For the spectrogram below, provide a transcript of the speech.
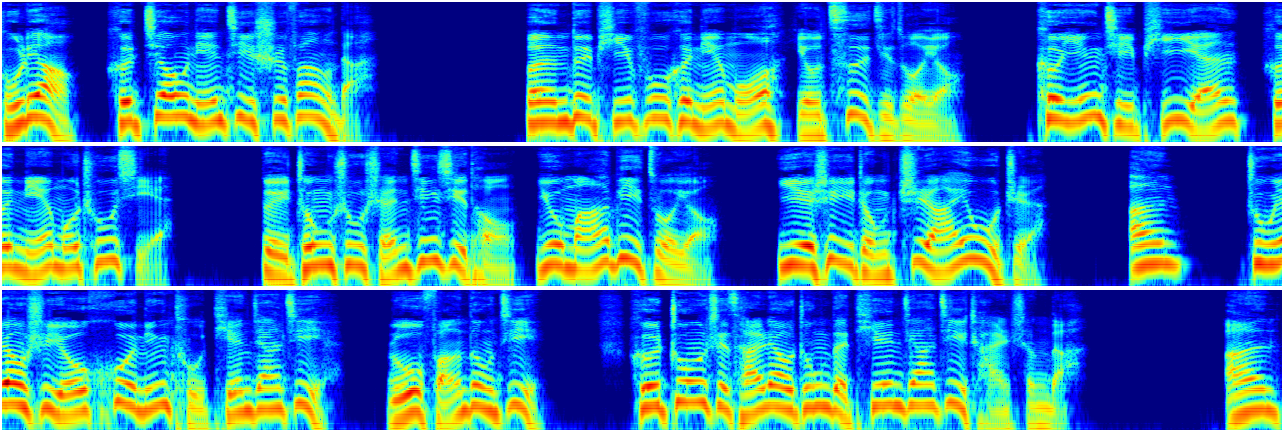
涂料和胶粘剂释放的苯对皮肤和黏膜有刺激作用，可引起皮炎和黏膜出血；对中枢神经系统有麻痹作用，也是一种致癌物质。氨主要是由混凝土添加剂，如防冻剂和装饰材料中的添加剂产生的。氨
